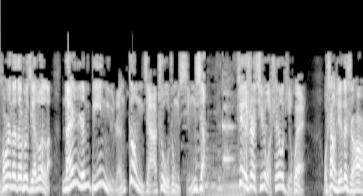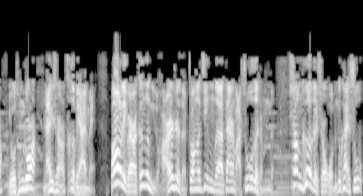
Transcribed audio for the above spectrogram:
从而呢得出结论了：男人比女人更加注重形象。这个事儿其实我深有体会。我上学的时候有个同桌，男生特别爱美，包里边跟个女孩似的，装个镜子，带上把梳子什么的。上课的时候我们都看书，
